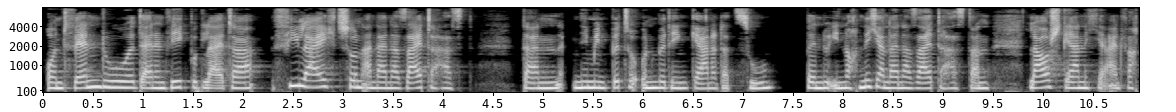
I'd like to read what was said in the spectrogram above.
Und wenn du deinen Wegbegleiter vielleicht schon an deiner Seite hast, dann nimm ihn bitte unbedingt gerne dazu. Wenn du ihn noch nicht an deiner Seite hast, dann lausch gerne hier einfach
